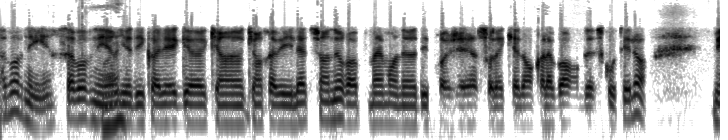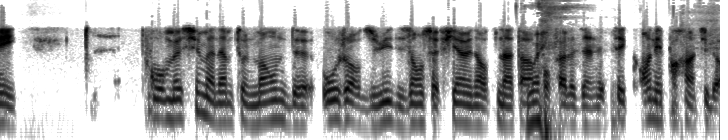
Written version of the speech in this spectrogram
Ça va venir, ça va venir. Il y a des collègues euh, qui ont, qui ont travaillé là-dessus en Europe. Même on a des projets sur lesquels on collabore de ce côté-là. Mais pour monsieur, madame, tout le monde aujourd'hui, disons, se fier à un ordinateur pour faire le diagnostic, on n'est pas rendu là.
